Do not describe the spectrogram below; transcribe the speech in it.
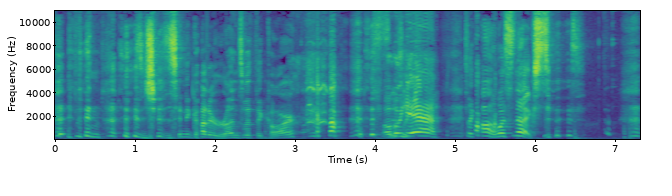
and then Zenigata runs with the car. oh yeah. It's like, oh, what's next? and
